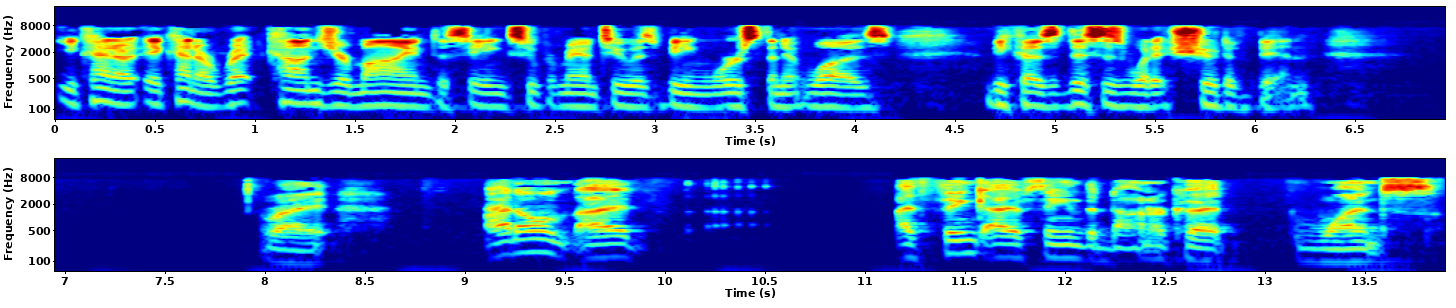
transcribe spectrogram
you kind of it kind of retcons your mind to seeing Superman 2 as being worse than it was because this is what it should have been. right. I don't. I. I think I've seen the Donner cut once,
